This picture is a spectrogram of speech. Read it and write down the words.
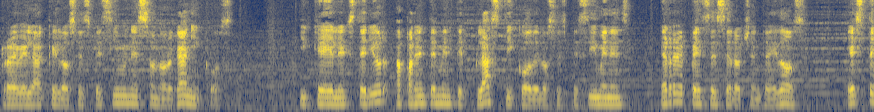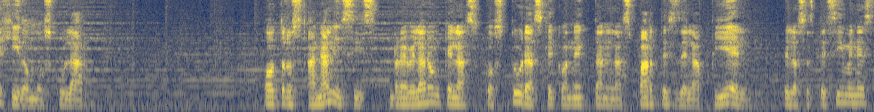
revela que los especímenes son orgánicos y que el exterior aparentemente plástico de los especímenes RPC-082 es tejido muscular. Otros análisis revelaron que las costuras que conectan las partes de la piel de los especímenes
